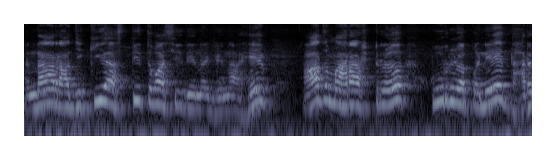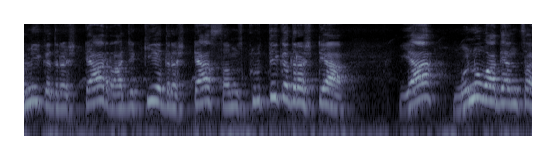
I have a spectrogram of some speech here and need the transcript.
ना राजकीय अस्तित्वाशी देणं घेणं आहे. आज महाराष्ट्र पूर्णपणे धार्मिकदृष्ट्या राजकीयदृष्ट्या सांस्कृतिकदृष्ट्या या मनुवाद्यांचा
